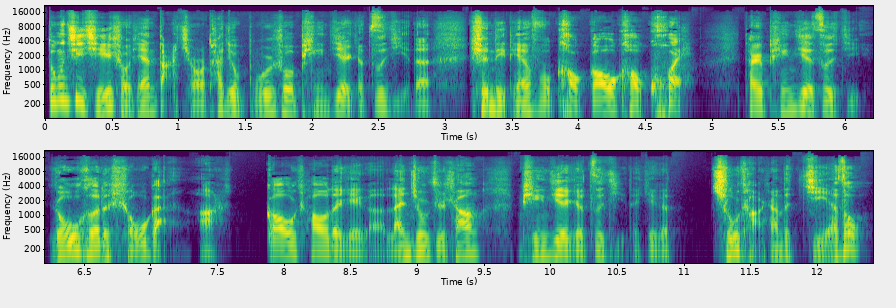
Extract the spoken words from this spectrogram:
东契奇首先打球，他就不是说凭借着自己的身体天赋靠高靠快，他是凭借自己柔和的手感啊。高超的这个篮球智商，凭借着自己的这个球场上的节奏，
